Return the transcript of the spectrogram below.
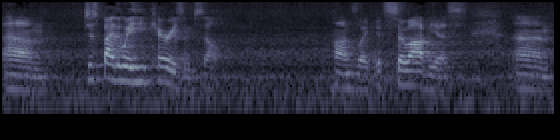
um, just by the way he carries himself. Han's like, it's so obvious. Um,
